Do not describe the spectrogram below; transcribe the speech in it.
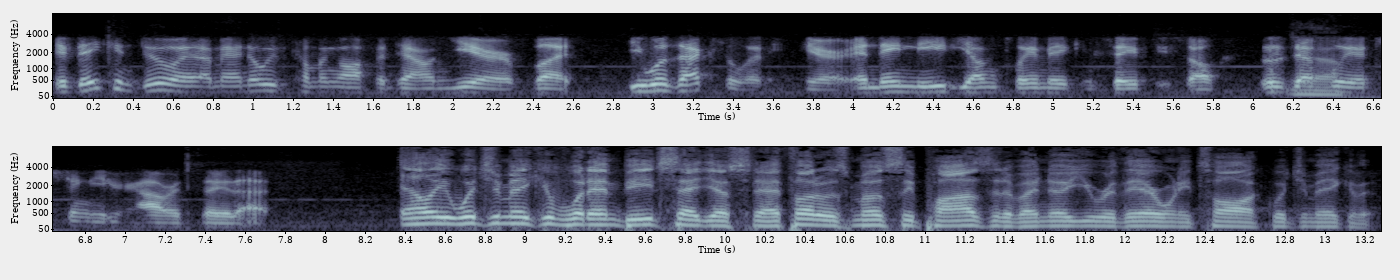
if they can do it, I mean, I know he's coming off a down year, but he was excellent here, and they need young playmaking safety. So it was Yeah. definitely interesting to hear Howard say that. Eliot, what'd you make of what Embiid said yesterday? I thought it was mostly positive. I know you were there when he talked. What'd you make of it?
